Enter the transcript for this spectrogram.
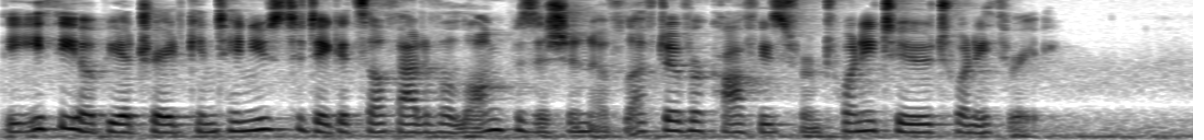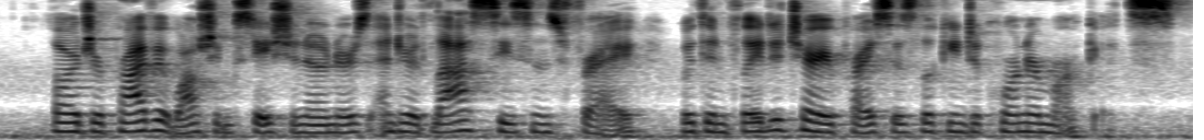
The Ethiopia trade continues to dig itself out of a long position of leftover coffees from 22 23. Larger private washing station owners entered last season's fray with inflated cherry prices looking to corner markets.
